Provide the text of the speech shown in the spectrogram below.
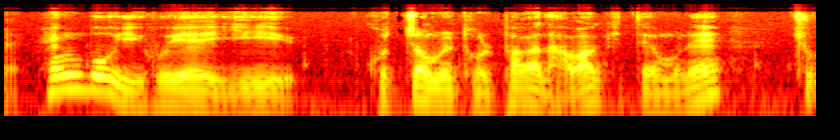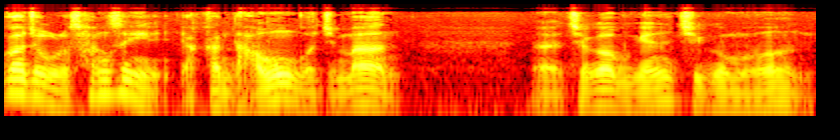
예, 횡보 이후에 이 고점을 돌파가 나왔기 때문에 추가적으로 상승이 약간 나온 거지만 예, 제가 보기에는 지금은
